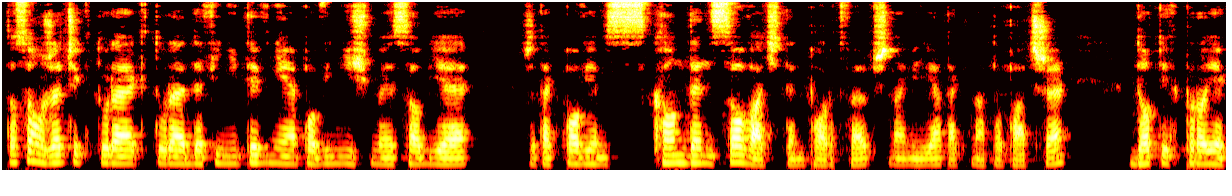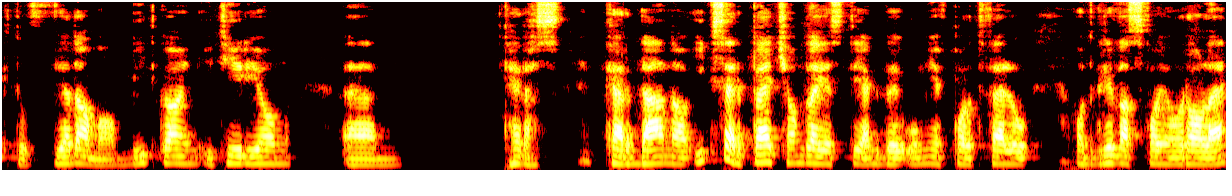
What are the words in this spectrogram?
to są rzeczy, które, które definitywnie powinniśmy sobie, że tak powiem, skondensować ten portfel, przynajmniej ja tak na to patrzę, do tych projektów. Wiadomo, Bitcoin, Ethereum, um, teraz Cardano, XRP ciągle jest jakby u mnie w portfelu, odgrywa swoją rolę.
